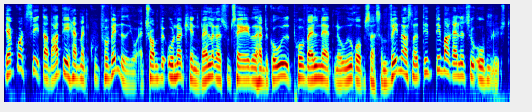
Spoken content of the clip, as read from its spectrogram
jeg kunne godt se, der var det her, man kunne forventede jo, at Trump vil underkende valgresultatet, han vil gå ud på valgnatten og udråbe sig som vinder og sådan noget. Det, det var relativt åbenlyst.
